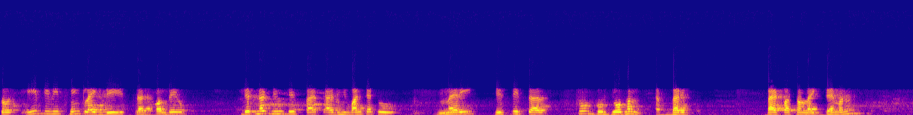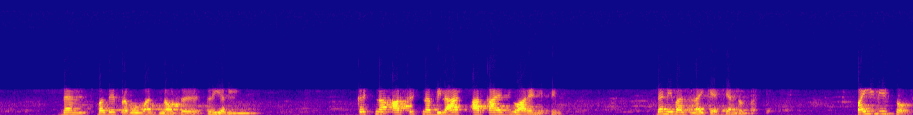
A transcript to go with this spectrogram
So if we think like this, that Baldev did not knew this fact and he wanted to marry his sister to Duryodhan, a very bad person like Demon, then Baldev Prabhu was not uh, really Krishna or Krishna Vilas or Kayaju or anything. Then he was like a general person. Why it so?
